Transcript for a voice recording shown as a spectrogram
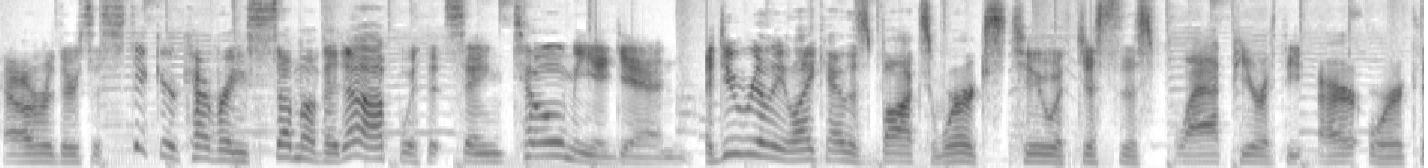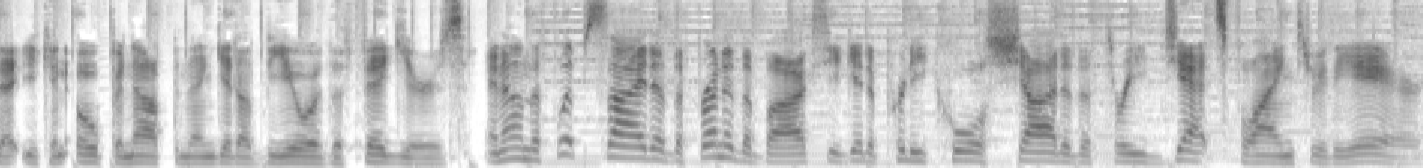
However, there's a sticker covering some of it up with it saying Tomy again. I do really like how this box works too with just this flap here with the artwork that you can open up and then get a view of the figures. And on the flip side of the front of the box, you get a pretty cool shot of the three jets flying through the air.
